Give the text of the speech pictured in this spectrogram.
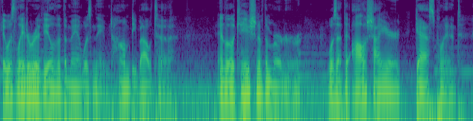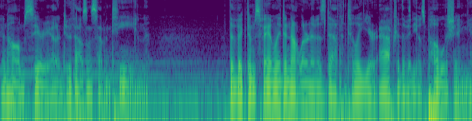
It was later revealed that the man was named Hamdi Bauta, and the location of the murder was at the Al Shair gas plant in Homs, Syria in 2017. The victim's family did not learn of his death until a year after the video's publishing.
